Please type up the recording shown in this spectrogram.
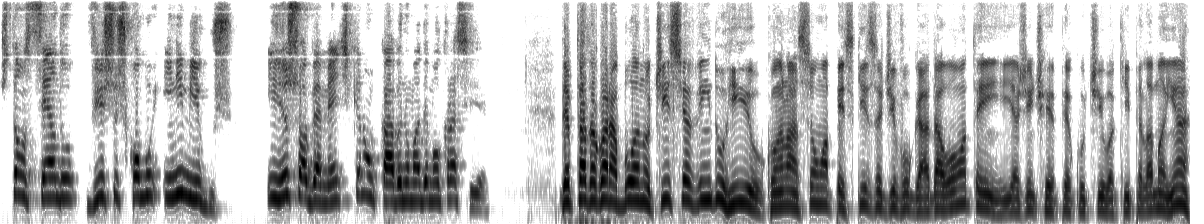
estão sendo vistos como inimigos. E isso, obviamente, que não cabe numa democracia. Deputado, agora boa notícia vem do Rio, com relação a uma pesquisa divulgada ontem, e a gente repercutiu aqui pela manhã,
